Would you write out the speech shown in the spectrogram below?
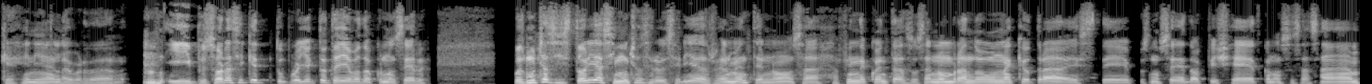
Qué genial, la verdad. Y pues ahora sí que tu proyecto te ha llevado a conocer pues muchas historias y muchas cervecerías realmente, ¿no? O sea, a fin de cuentas, o sea, nombrando una que otra, este, pues no sé, Dogfish Head, conoces a Sam,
